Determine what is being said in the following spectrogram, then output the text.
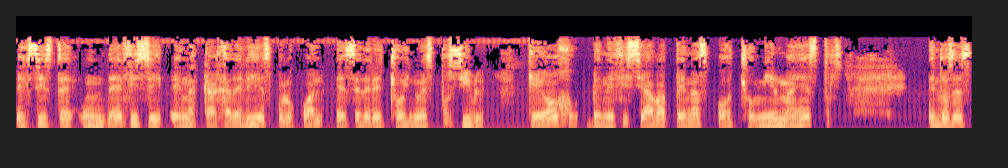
existe un déficit en la caja del IES, por lo cual ese derecho hoy no es posible. Que ojo, beneficiaba apenas ocho mil maestros. Entonces,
